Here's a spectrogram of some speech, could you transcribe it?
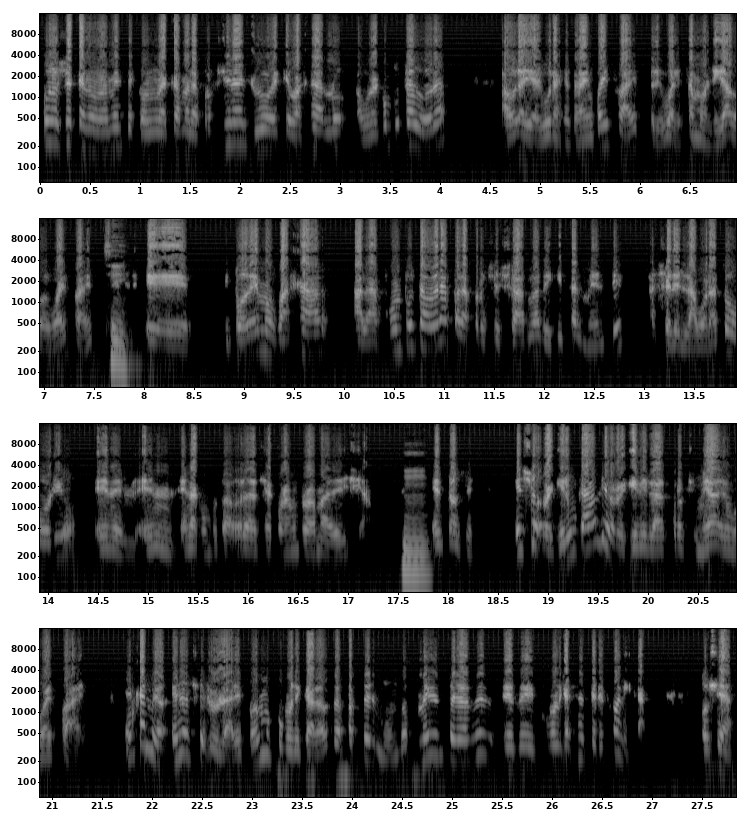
uno saca normalmente con una cámara profesional, luego hay que bajarlo a una computadora. Ahora hay algunas que traen Wi-Fi, pero igual estamos ligados al Wi-Fi. Sí, Eh, y podemos bajar a la computadora para procesarla digitalmente, hacer el laboratorio en, el, en, en la computadora, ya sea con algún programa de edición. Mm. Entonces, eso requiere un cambio, requiere la proximidad de un Wi-Fi. En cambio, en los celulares podemos comunicar a otra parte del mundo mediante la red de, de comunicación telefónica. O sea,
